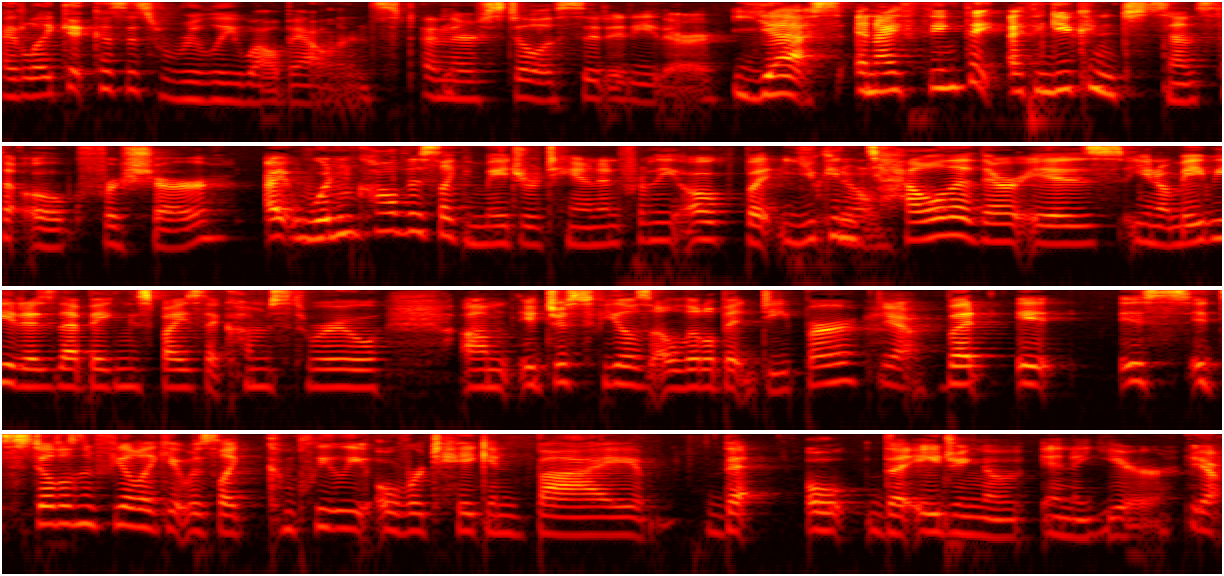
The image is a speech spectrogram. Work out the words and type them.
I like it because it's really well balanced and there's still acidity there. Yes, and I think that I think you can sense the oak for sure. I wouldn't call this like major tannin from the oak, but you can No. tell that there is, you know, maybe it is that baking spice that comes through. Um, it just feels a little bit deeper. Yeah. but it is. It still doesn't feel like it was like completely overtaken by the oh, the aging of in a year, Yeah,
